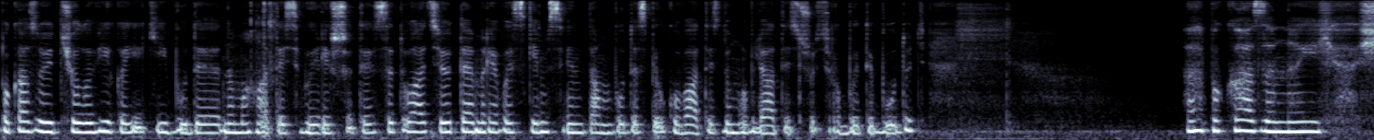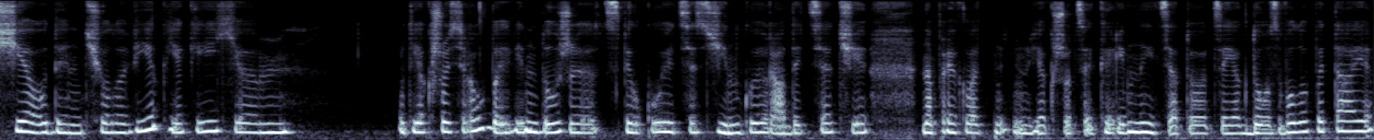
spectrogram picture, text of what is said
Показують чоловіка, який буде намагатись вирішити ситуацію темряви, з кимсь він там буде спілкуватись, домовлятись, щось робити будуть. Е, Показаний ще один чоловік, який, ем, от як щось робить, він дуже спілкується з жінкою, радиться. Чи, наприклад, ну, якщо це керівниця, то це як дозволу питає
